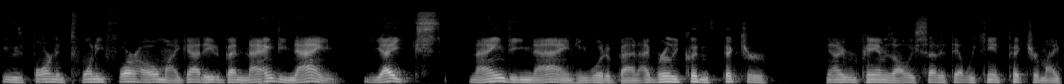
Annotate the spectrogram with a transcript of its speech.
He was born in 24. Oh my God, he'd have been 99. Yikes. 99 he would have been. I really couldn't picture, you know, even Pam's always said it that we can't picture my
